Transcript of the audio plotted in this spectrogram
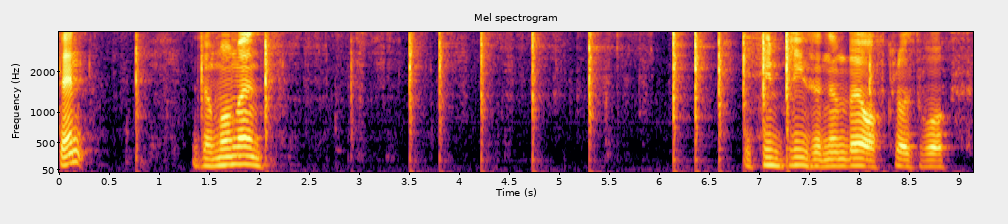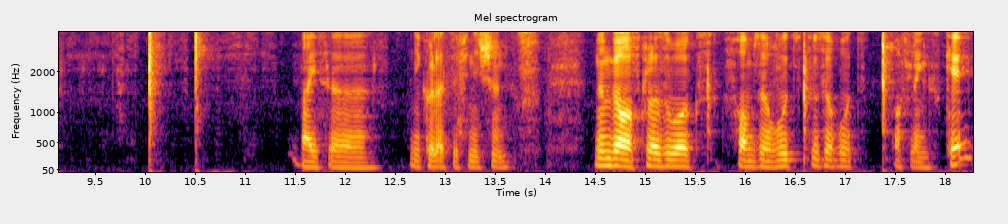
Then the moments is simply the number of closed walks by the Nicolas definition. Number of closed walks from the root to the root of length k.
